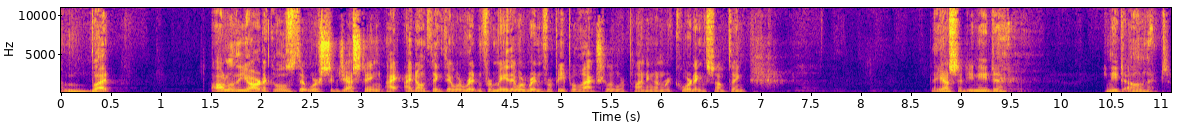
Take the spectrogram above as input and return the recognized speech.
Um, but all of the articles that were suggesting, I, I don't think they were written for me. They were written for people who actually were planning on recording something. They all said you need to, you need to own it.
